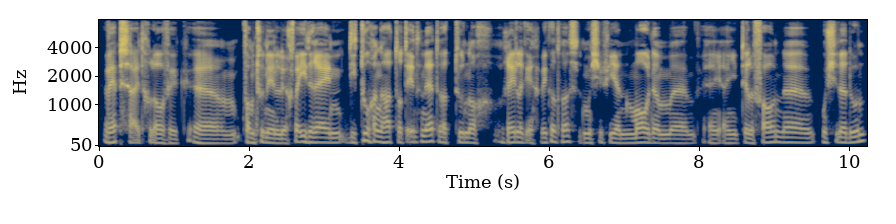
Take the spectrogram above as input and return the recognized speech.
website, geloof ik, um, kwam toen in de lucht. Waar iedereen die toegang had tot internet, wat toen nog redelijk ingewikkeld was. Dat moest je via een modem uh, aan je telefoon uh, moest je dat doen.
